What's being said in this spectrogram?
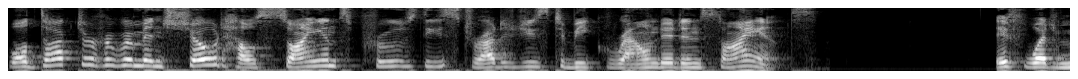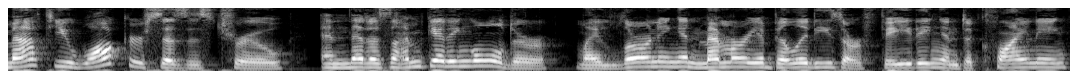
while Dr. Huberman showed how science proves these strategies to be grounded in science. If what Matthew Walker says is true, and that as I'm getting older, my learning and memory abilities are fading and declining,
